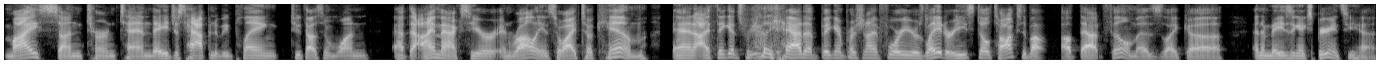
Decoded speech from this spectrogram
my son turned 10, they just happened to be playing 2001 at the IMAX here in Raleigh. And so I took him, and I think it's really had a big impression on him four years later. He still talks about, about that film as like uh, an amazing experience he had.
